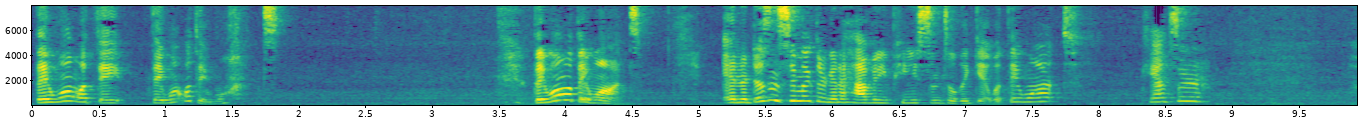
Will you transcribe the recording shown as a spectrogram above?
they want what they they want what they want. They want what they want. And it doesn't seem like they're going to have any peace until they get what they want. Cancer?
